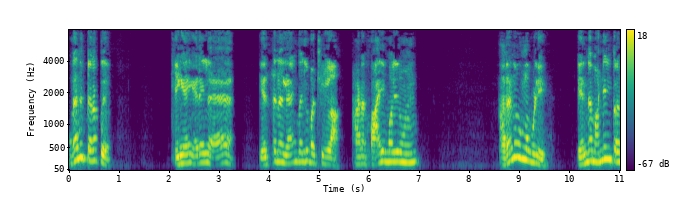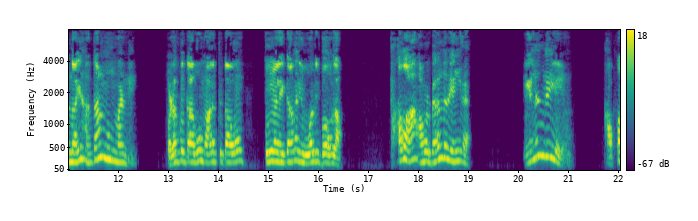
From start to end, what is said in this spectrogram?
உடனே பிறப்பு. நீங்க இடையில எத்தனை லாங்குவேஜ் படிச்சுக்கலாம்? ஆனா தாய்மொழி ஒண்ணு அதானே உங்க மொழி. எந்த மண்ணில் பிறந்தாயோ அதான் உன் மண் குழப்புக்காகவும் காலத்துக்காகவும் சூழ்நிலைக்காக நீ ஓடி போகலாம். அவன் அவள் பிறந்தது எங்க? இலங்கையில் அப்பா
